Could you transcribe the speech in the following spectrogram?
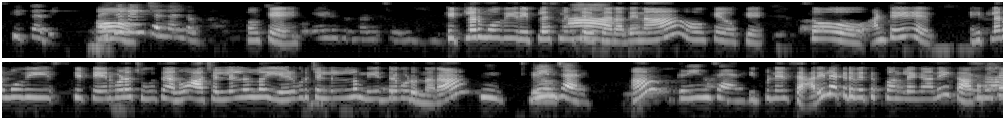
స్కిట్ అది. చెల్లెళ్ళం. ఓకే. Hitler movie replacement. చేశారు అదేనా? Okay okay. సో అంటే హిట్లర్ మూవీ స్కిట్ నేను కూడా చూశాను. ఆ చెల్లెళ్ళలో ఏడుగురు చెల్లెళ్ళలో మీ ఇద్దరు కూడా ఉన్నారా? గ్రీన్ ఆ? గ్రీన్ శారీ. ఇప్పుడు నేను శారీలు ఎక్కడ వెతుక్కోనులే కానీ కాకపోతే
